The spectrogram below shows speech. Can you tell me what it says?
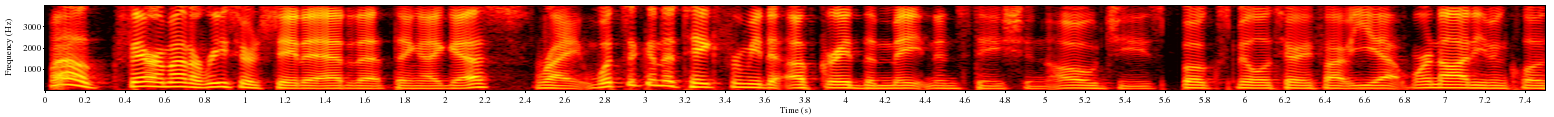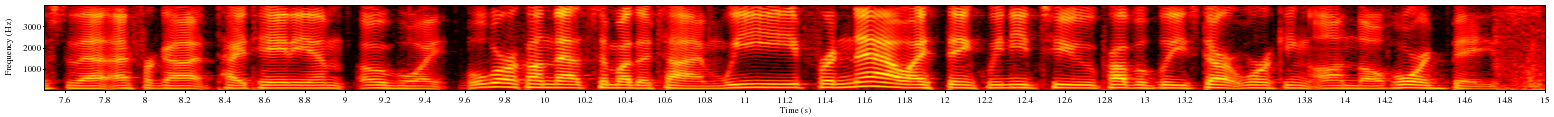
Well, fair amount of research data out of that thing, I guess. Right, what's it gonna take for me to upgrade the maintenance station? Oh geez, books, military five, yeah, we're not even close to that. I forgot, titanium, oh boy. We'll work on that some other time. We, for now, I think we need to probably start working on the horde base.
